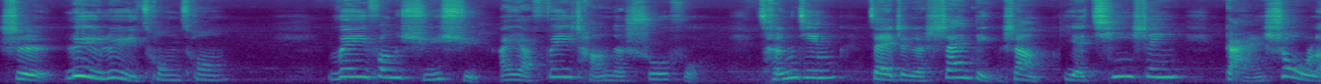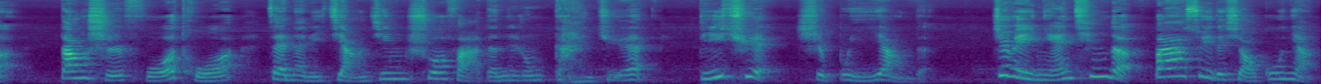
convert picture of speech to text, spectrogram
是绿绿葱葱。微风徐徐，哎呀，非常的舒服。曾经在这个山顶上也亲身感受了当时佛陀在那里讲经说法的那种感觉，的确是不一样的。这位年轻的八岁的小姑娘，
